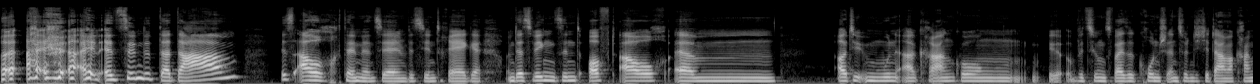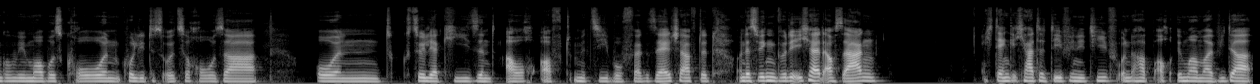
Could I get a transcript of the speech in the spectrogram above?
ein entzündeter Darm ist auch tendenziell ein bisschen träge. Und deswegen sind oft auch ähm, Autoimmunerkrankungen äh, beziehungsweise chronisch entzündliche Darmerkrankungen wie Morbus Crohn, Colitis ulcerosa und Zöliakie sind auch oft mit SIBO vergesellschaftet. Und deswegen würde ich halt auch sagen, ich denke, ich hatte definitiv und habe auch immer mal wieder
